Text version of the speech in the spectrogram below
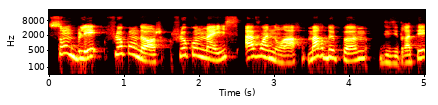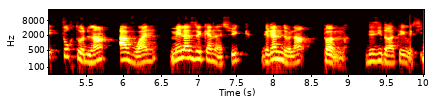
Son de blé, flocon d'orge, flocon de maïs, avoine noire, marc de pomme, déshydraté, tourteau de lin, avoine, mélasse de canne à sucre, graines de lin, pomme, déshydraté aussi.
